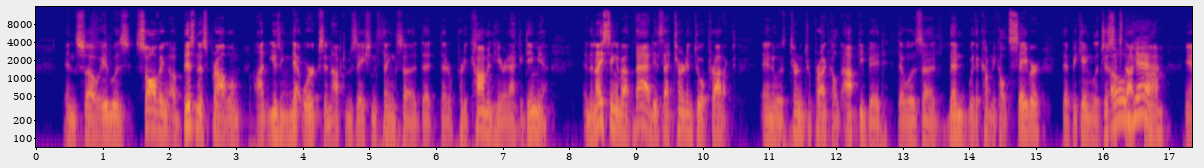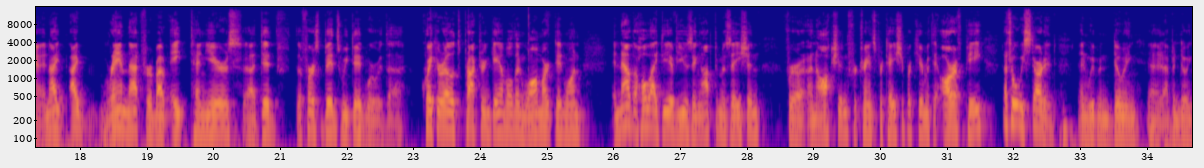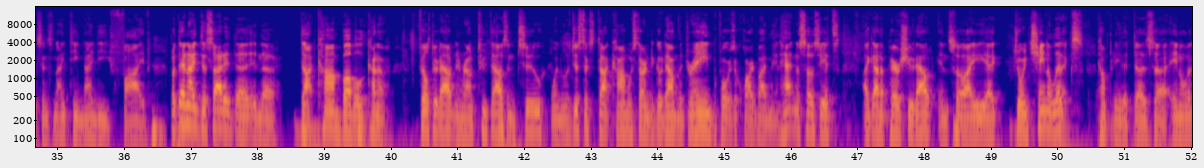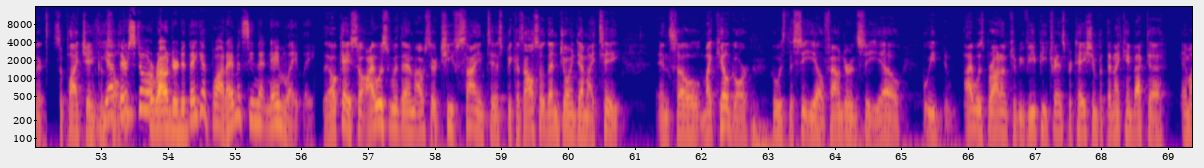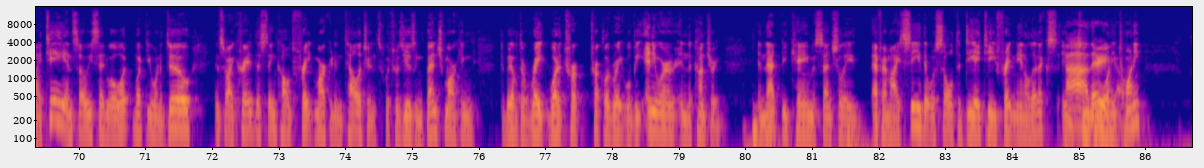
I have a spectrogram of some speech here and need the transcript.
And so it was solving a business problem on using networks and optimization things uh, that, that are pretty common here in academia. And the nice thing about that is that turned into a product. And it was turned into a product called OptiBid that was uh, then with a company called Sabre that became logistics.com. Oh, yeah. Yeah, and I, I ran that for about eight, ten years. Uh, did the first bids we did were with uh, Quaker Oats, Procter and Gamble, then Walmart did one, and now the whole idea of using optimization for an auction for transportation procurement, the RFP, that's what we started, and we've been doing. Uh, I've been doing since 1995. But then I decided uh, in the dot com bubble, kind of filtered out in around 2002 when logistics.com was starting to go down the drain before it was acquired by Manhattan Associates. I got a parachute out, and so I uh, joined Chainalytics, a company that does uh, analytic supply chain consulting. Yeah, they're still around, or did they get bought? I haven't seen that name lately. Okay, so I was with them. I was their chief scientist because I also then joined MIT. And so Mike Kilgore, who was the CEO, founder and CEO, we I was brought on to be VP transportation, but then I came back to MIT and so he said, "Well, what what do you want to do?" And so I created this thing called Freight Market Intelligence, which was using benchmarking to be able to rate what a truck truckload rate will be anywhere in the country. And that became essentially FMIC that was sold to DAT Freight and Analytics in Ah, there you go. 2020.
